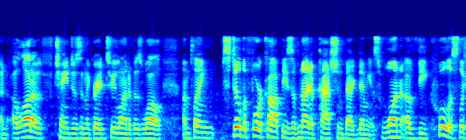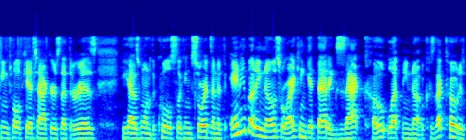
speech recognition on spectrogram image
and a lot of changes in the grade 2 lineup as well. I'm playing still the four copies of Knight of Passion Bagdemagus, one of the coolest looking 12k attackers that there is. He has one of the coolest looking swords, and if anybody knows where I can get that exact coat, let me know, because that coat is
